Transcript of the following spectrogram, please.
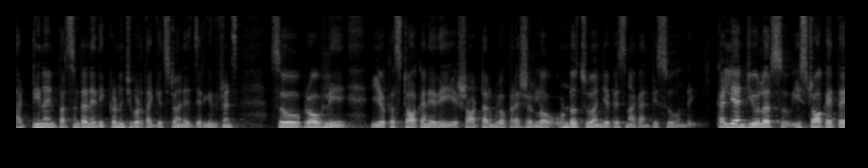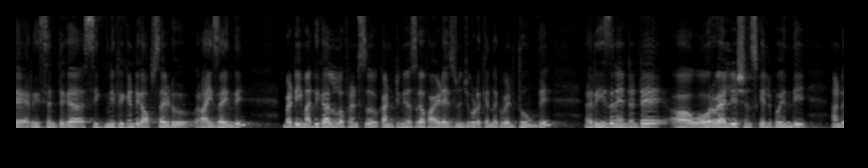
థర్టీ నైన్ పర్సెంట్ అనేది ఇక్కడ నుంచి కూడా తగ్గించడం అనేది జరిగింది ఫ్రెండ్స్. సో ప్రాబ్లీ ఈ యొక్క స్టాక్ అనేది షార్ట్ టర్మ్లో ప్రెషర్లో ఉండొచ్చు అని చెప్పేసి నాకు అనిపిస్తూ ఉంది. కళ్యాణ్ జ్యువెలర్స్ ఈ స్టాక్ అయితే రీసెంట్గా సిగ్నిఫికెంట్గా అప్సైడ్ రైజ్ అయింది. బట్ ఈ మధ్యకాలంలో ఫ్రెండ్స్ కంటిన్యూస్గా ఫైవ్ డేస్ నుంచి కూడా కిందకి వెళ్తూ ఉంది. రీజన్ ఏంటంటే ఓవర్ వాల్యుయేషన్స్కి వెళ్ళిపోయింది. అండ్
